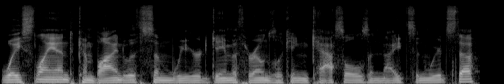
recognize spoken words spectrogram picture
wasteland combined with some weird Game of Thrones looking castles and knights and weird stuff.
